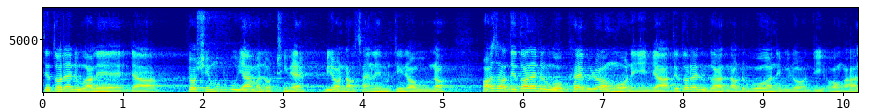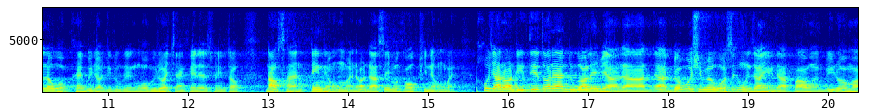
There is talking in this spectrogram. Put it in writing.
တည်တော်တဲ့လူကလည်းဒါပျော်ရွှင်မှုတစ်ခုရမယ်လို့ထင်တယ်ပြီးတော့နောက်ဆိုင်လည်းမတင်တော့ဘူးเนาะဘာလို့ဆိုတော့တည်တော်တဲ့လူကိုဖဲပြီးတော့ငိုနေရင်ဗျာတည်တော်တဲ့လူကနောက်တစ်ဘောကနေပြီးတော့ဒီအော်ငါအလုပ်ကိုဖဲပြီးတော့ဒီလူတွေငိုပြီးတော့ကြံခဲ့တယ်ဆိုရင်တော့နောက်ဆိုင်တင်းနေအောင်မယ်เนาะဒါစိတ်မကောင်းဖြစ်နေအောင်မယ် အခုကျတော့ဒီတည်တော်တဲ့လူကလည်းဗျာဒါပြောဖို့ရှင်မျိုးကိုစိတ်ဝင်စားရင်ဒါပါဝင်ပြီးတော့မှ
